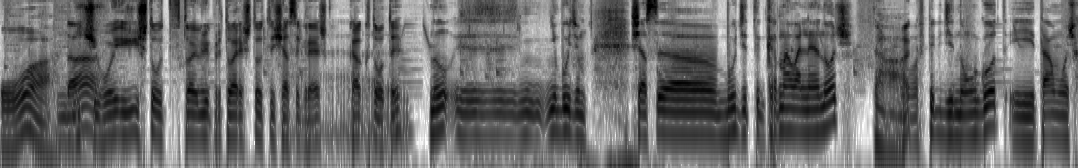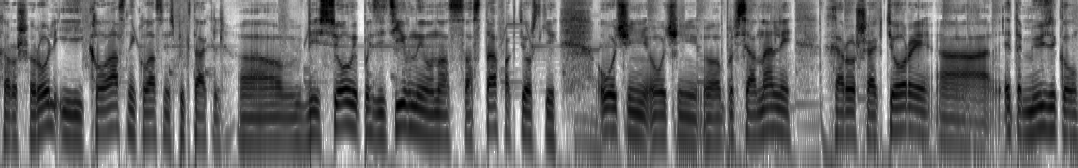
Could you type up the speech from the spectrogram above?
О, Да. ничего. И что в твоем репертуаре, что ты сейчас играешь? Как кто ты? Ну, э, не будем. Сейчас э, будет карнавальная ночь. Так. Э, Впереди Новый год, и там очень хорошая роль. И классный-классный спектакль. Веселый, позитивный. У нас состав актерский очень-очень профессиональный. Хорошие актеры. Это мюзикл.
